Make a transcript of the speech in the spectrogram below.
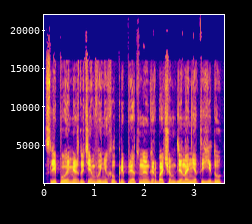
Слепой, между тем, вынюхал припрятанную горбачом для нанеты еду,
